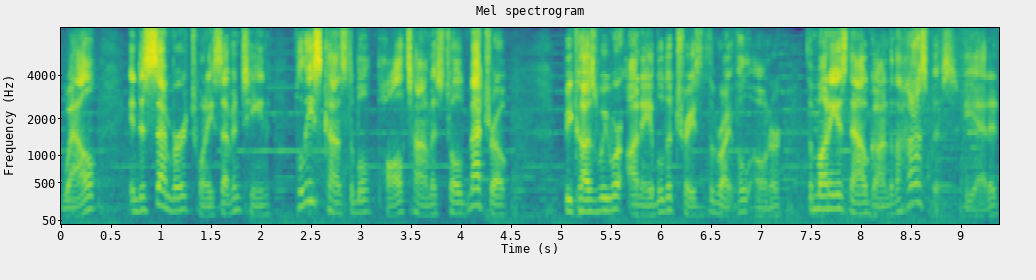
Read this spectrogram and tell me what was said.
Well, in December 2017, police constable Paul Thomas told Metro, because we were unable to trace the rightful owner, the money has now gone to the hospice, he added.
